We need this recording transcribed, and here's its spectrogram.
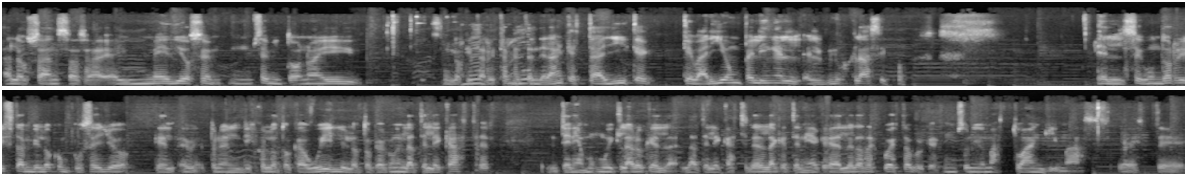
a la usanza, o sea, hay un medio un semitono ahí, los guitarristas me entenderán que está allí, que, que varía un pelín el, el blues clásico. El segundo riff también lo compuse yo, que pero en el disco lo toca Will y lo toca con la Telecaster. Teníamos muy claro que la, Telecaster era la que tenía que darle la respuesta porque es un sonido más twangy, más, este,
